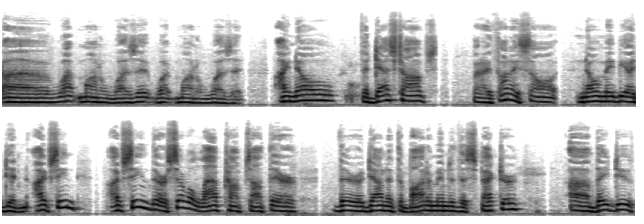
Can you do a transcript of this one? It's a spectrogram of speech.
uh, what model was it? What model was it? I know the desktops, but I thought I saw. No, maybe I didn't. I've seen. I've seen there are several laptops out there. They're down at the bottom end of the Spectre. Uh, they do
